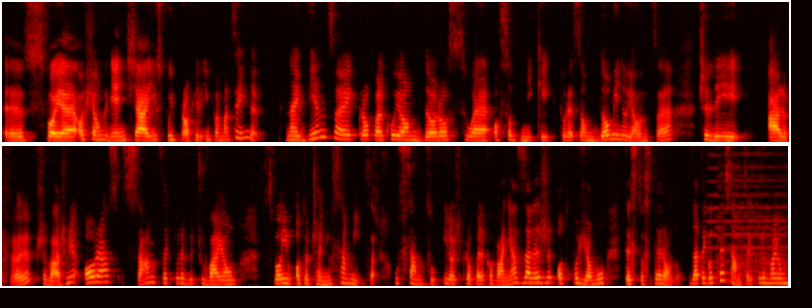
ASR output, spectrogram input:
e, swoje osiągnięcia i swój profil informacyjny. Najwięcej kropelkują dorosłe osobniki, które są dominujące, czyli alfy przeważnie oraz samce, które wyczuwają w swoim otoczeniu samice. U samców ilość kropelkowania zależy od poziomu testosteronu. Dlatego te samce, które mają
